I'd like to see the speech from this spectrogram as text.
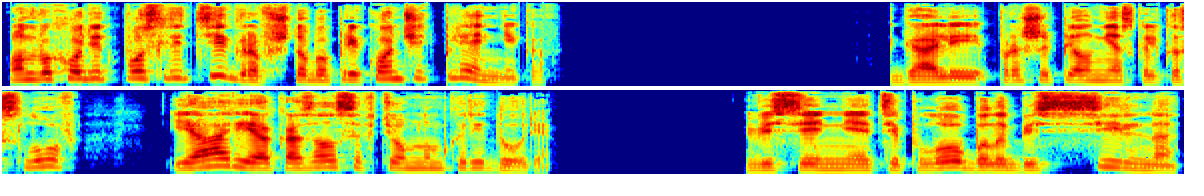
Он выходит после тигров, чтобы прикончить пленников». Галий прошипел несколько слов, и Арий оказался в темном коридоре. Весеннее тепло было бессильно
